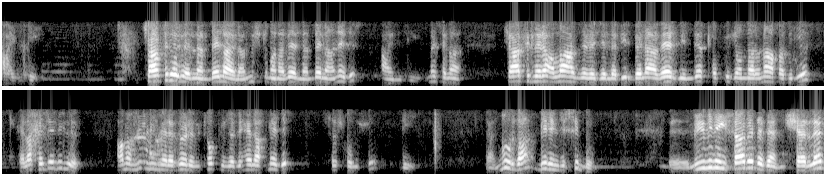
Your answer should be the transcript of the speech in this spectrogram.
Aynı değil. Kafire verilen belayla Müslümana verilen bela nedir? Aynı değil. Mesela kafirlere Allah Azze ve Celle bir bela verdiğinde topluca onları ne yapabiliyor? Helak edebiliyor. Ama müminlere böyle bir topluca bir helak nedir? Söz konusu değil. Yani burada birincisi bu. Ee, mümine isabet eden şerler,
